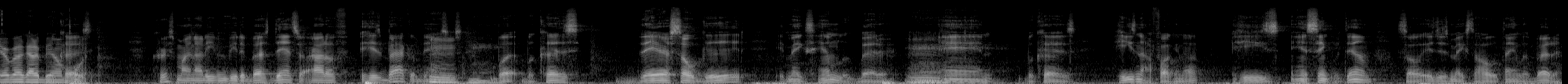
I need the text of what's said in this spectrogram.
Everybody got to be on because point. Chris might not even be the best dancer out of his backup dancers, Mm-hmm. but because they're so good, it makes him look better, Mm-hmm. and because he's not fucking up, he's in sync with them, so it just makes the whole thing look better.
